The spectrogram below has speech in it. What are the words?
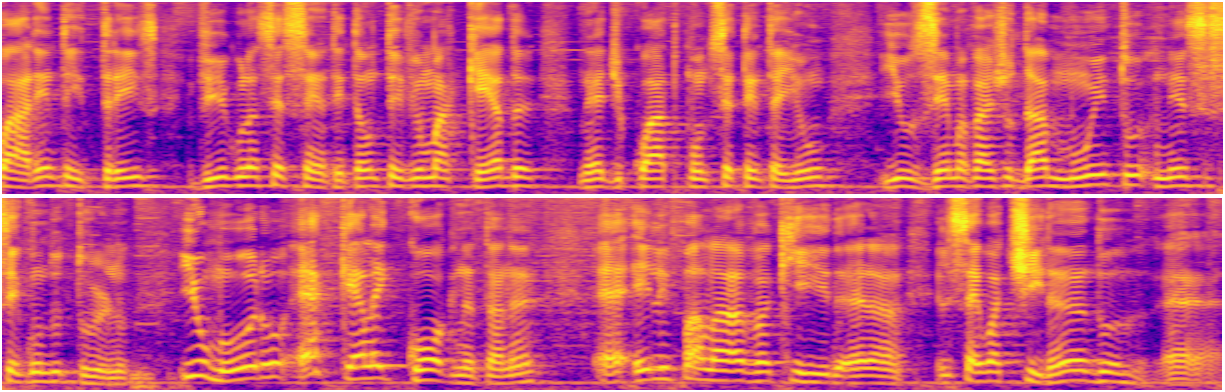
43,60. Então teve uma queda né, de 4,71 e o Zema vai ajudar muito nesse segundo turno. E o Moro é aquela incógnita, né? É, ele falava que era, ele saiu atirando é,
